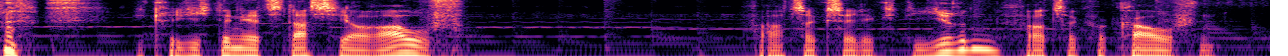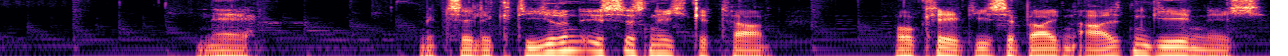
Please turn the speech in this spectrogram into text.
Wie kriege ich denn jetzt das hier rauf? Fahrzeug selektieren, Fahrzeug verkaufen. Nee. Mit selektieren ist es nicht getan. Okay, diese beiden alten gehen nicht.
